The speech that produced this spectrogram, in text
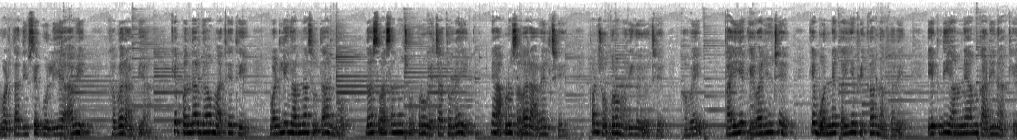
વળતા દિવસે ગોલીએ આવી ખબર આપ્યા કે પંદર ગાંવ માથેથી વડલી ગામના સુતારનો દસ વાસાનો છોકરો વેચાતો લઈ ને આપણો સવાર આવેલ છે. પણ છોકરો મરી ગયો છે. હવે ભાઈએ કહેવાયું છે કે બોનને કહીએ ફિકર ન કરે. એક દી આમને આમ કાઢી નાખે.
